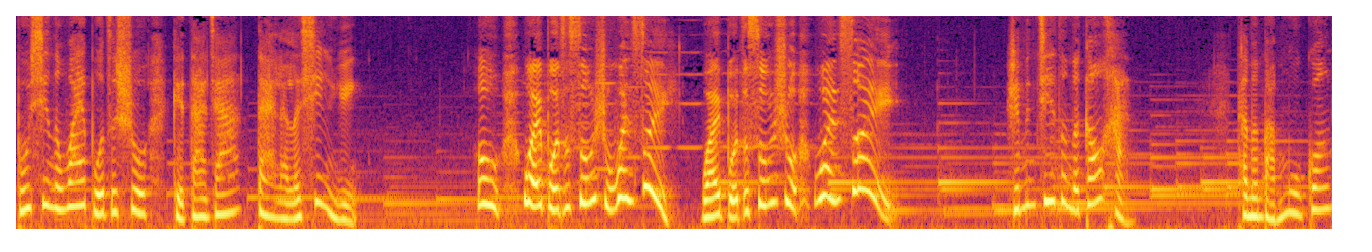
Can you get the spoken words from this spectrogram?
不幸的歪脖子树给大家带来了幸运。哦，歪脖子松树万岁！歪脖子松树万岁！人们激动的高喊，他们把目光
